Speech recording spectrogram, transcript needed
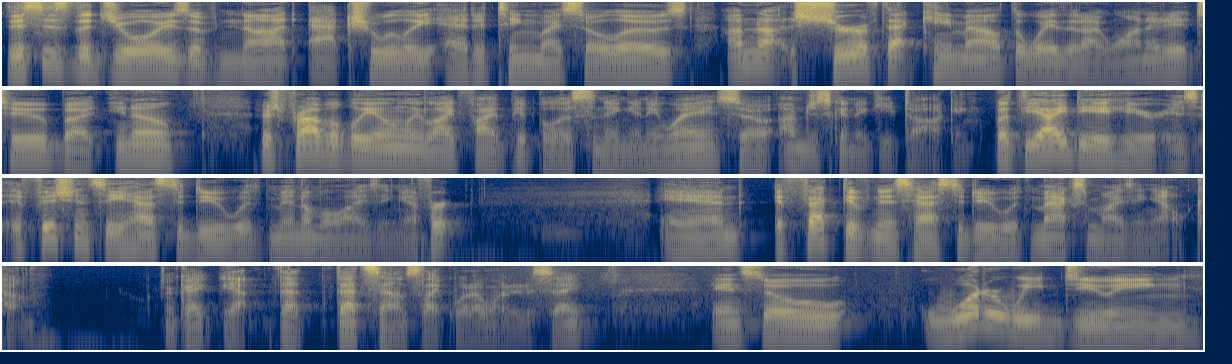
this is the joys of not actually editing my solos. I'm not sure if that came out the way that I wanted it to, but you know, there's probably only like five people listening anyway, so I'm just going to keep talking. But the idea here is efficiency has to do with minimalizing effort, and effectiveness has to do with maximizing outcome. Okay, yeah, that, that sounds like what I wanted to say. And so, what are we doing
